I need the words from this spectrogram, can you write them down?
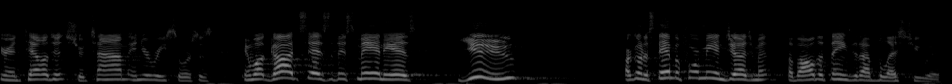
your intelligence, your time, and your resources. And what God says to this man is, You are going to stand before me in judgment of all the things that I've blessed you with.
